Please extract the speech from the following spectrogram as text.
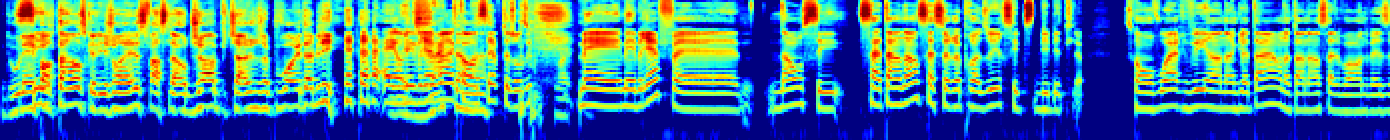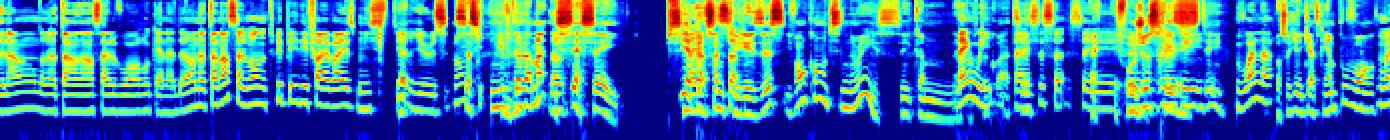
D'où l'importance que les journalistes fassent leur job puis challenge le pouvoir établi. Hey, on est vraiment en concept aujourd'hui. Ouais. mais, mais bref, euh, non, c'est ça a tendance à se reproduire, ces petites bibites-là. Ce qu'on voit arriver en Angleterre, on a tendance à le voir en Nouvelle-Zélande, on a tendance à le voir au Canada, on a tendance à le voir dans tous les pays des Five Eyes mystérieusement. Ça, c'est- inévitablement, ils s'essayent. Puis s'il y a Ben, personne qui résiste, ils vont continuer. C'est comme Ben oui, quoi. ben, c'est ça. Fait qu'il faut eux- juste eux- résister. ils- Voilà. C'est pour ça qu'il y a le quatrième pouvoir. Oui,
